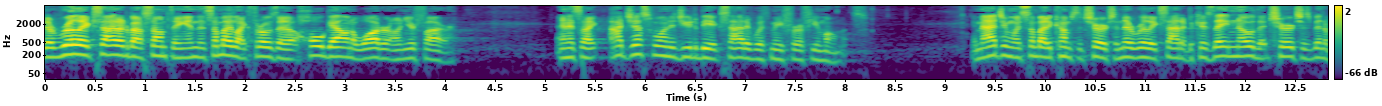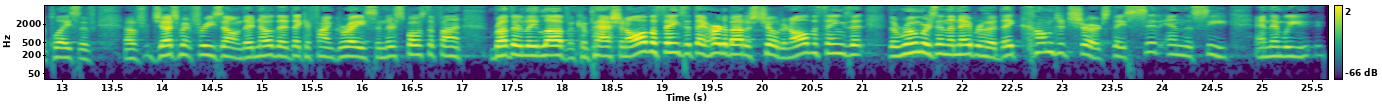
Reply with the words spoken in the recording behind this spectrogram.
They're really excited about something, and then somebody like throws a whole gallon of water on your fire. And it's like, I just wanted you to be excited with me for a few moments. Imagine when somebody comes to church and they're really excited because they know that church has been a place of, of judgment free zone. They know that they can find grace and they're supposed to find brotherly love and compassion. All the things that they heard about as children, all the things that the rumors in the neighborhood, they come to church, they sit in the seat, and then we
